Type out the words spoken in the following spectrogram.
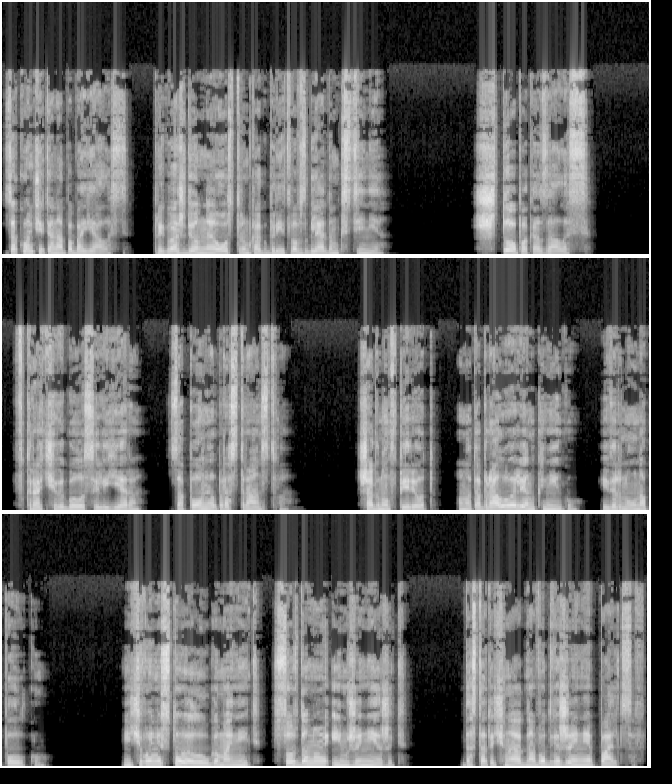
Закончить она побоялась, пригвожденная острым, как бритва, взглядом к стене. «Что показалось?» Вкрадчивый голос Ильера заполнил пространство, Шагнув вперед, Он отобрал у Элен книгу и вернул на полку. Ничего не стоило угомонить созданную им же нежить. Достаточно одного движения пальцев,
